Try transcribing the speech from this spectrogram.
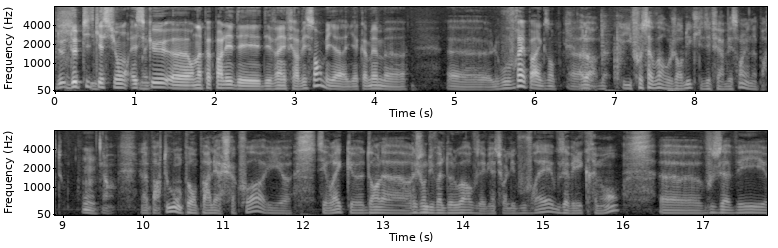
deux petites questions. Est-ce que, on n'a pas parlé des, des, vins effervescents, mais il y, y, a quand même euh, le Vouvray, par exemple. Euh, Alors, bah, il faut savoir aujourd'hui que les effervescents, il y en a partout. Hmm. Il y en a partout, on peut en parler à chaque fois. Et euh, c'est vrai que dans la région du Val-de-Loire, vous avez bien sûr les Vouvray, vous avez les Créments, vous avez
